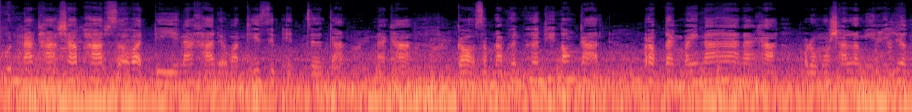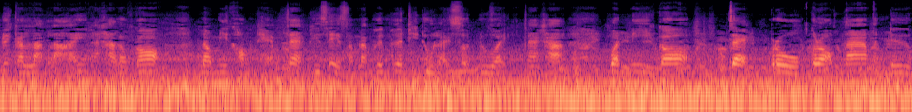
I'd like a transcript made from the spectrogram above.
คุณนัทชาพัฒน์สวัสดีนะคะ เดี๋ยววันที่ 11 เจอกันนะคะ ก็สำหรับเพื่อนๆที่ต้องการ ปรับแต่งใบหน้านะคะ โปรโมชั่นเรามีให้เลือกด้วยกันหลากหลายนะคะ แล้วก็เรามีของแถมแจกพิเศษสำหรับเพื่อนๆที่ดูไลฟ์สดด้วยนะคะ วันนี้ก็แจกโปรกรอบหน้าเหมือนเดิม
